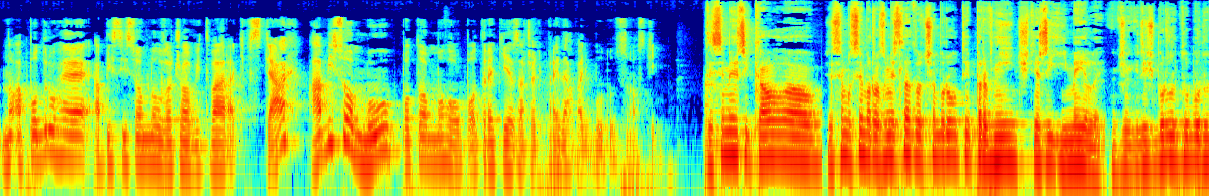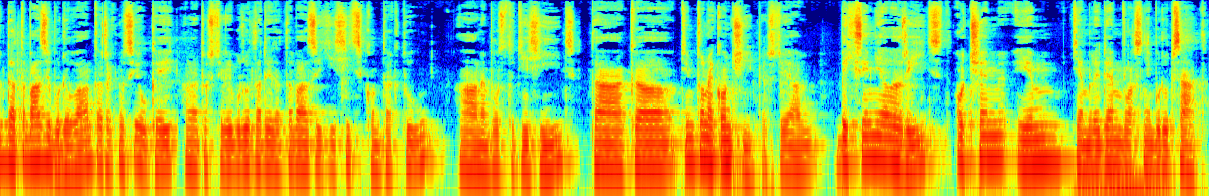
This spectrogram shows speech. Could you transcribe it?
no a po druhé, aby si so mnou začal vytvárať vzťah, aby som mu potom mohol po tretie začať predávať v budúcnosti. Ty jsi mi říkal, eh, že si musím rozmyslet, o čem budou ty první čtyři e-maily. Takže když budu tu budu databázi budovat a řeknu si OK, ale prostě vybudu tady databázi tisíc kontaktů a nebo sto tisíc, tak eh, tím to nekončí. Prostě já bych si měl říct, o čem jim těm lidem vlastně budu psát.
